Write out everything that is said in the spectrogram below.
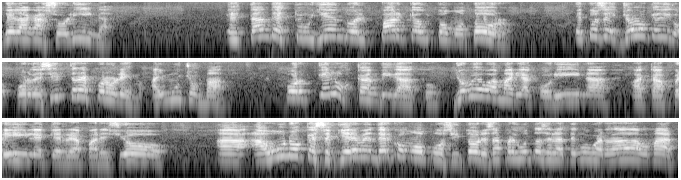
de la gasolina, están destruyendo el parque automotor entonces, yo lo que digo, por decir tres problemas, hay muchos más. ¿Por qué los candidatos? Yo veo a María Corina, a Caprile que reapareció, a, uno que se quiere vender como opositor. Esa pregunta se la tengo guardada, Omar,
